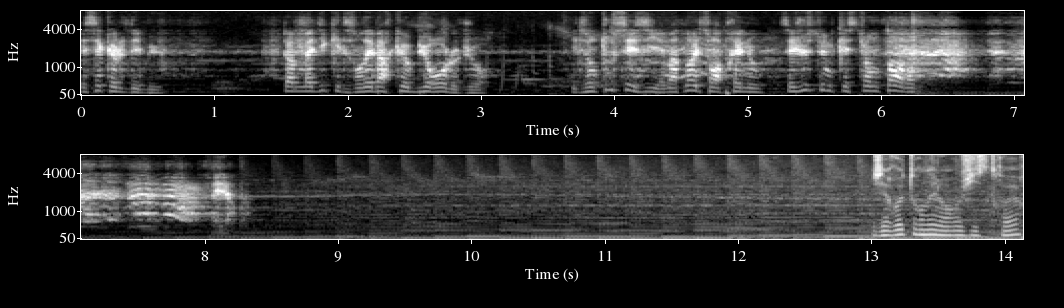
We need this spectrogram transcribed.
Et c'est que le début. Tom m'a dit qu'ils ont débarqué au bureau l'autre jour. Ils ont tout saisi et maintenant ils sont après nous. C'est juste une question de temps. avant- J'ai retourné l'enregistreur.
